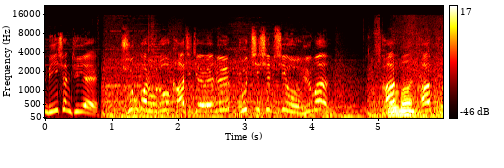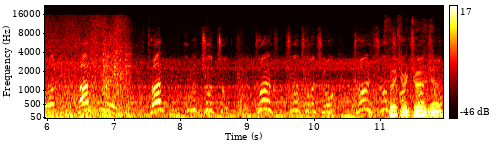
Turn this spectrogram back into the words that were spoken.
다음부턴 미션 뒤에 중괄호로 가지 제외를 붙이십시오 유먼 다음. 다음 주 다음 주에 다음 주주주 다음 주주 주주. 주주주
